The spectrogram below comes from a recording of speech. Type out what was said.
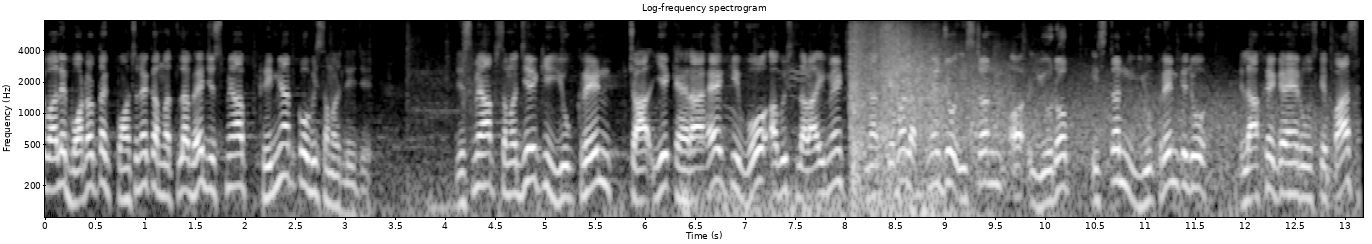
वाले बॉर्डर तक पहुँचने का मतलब है, जिसमें आप क्रीमिया को भी समझ लीजिए। जिसमें आप समझिए कि यूक्रेन ये कह रहा है कि वो अब इस लड़ाई में न केवल अपने जो ईस्टर्न और यूरोप, ईस्टर्न यूक्रेन के जो इलाके गए हैं रूस के पास,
